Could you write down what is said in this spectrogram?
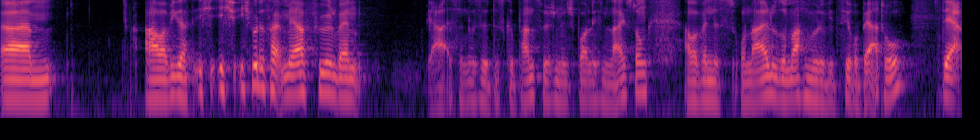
Ähm, aber wie gesagt, ich, ich, ich würde es halt mehr fühlen, wenn, ja, ist eine gewisse Diskrepanz zwischen den sportlichen Leistungen, aber wenn es Ronaldo so machen würde wie C. Roberto, der,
